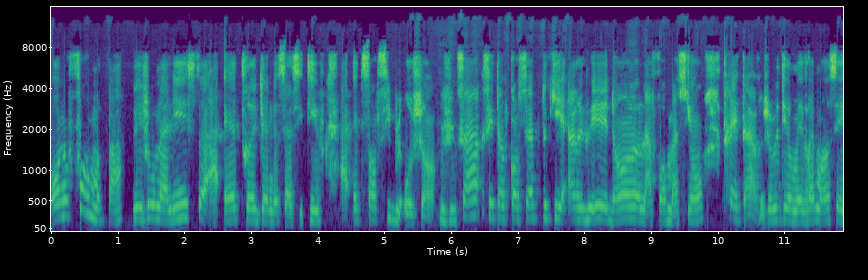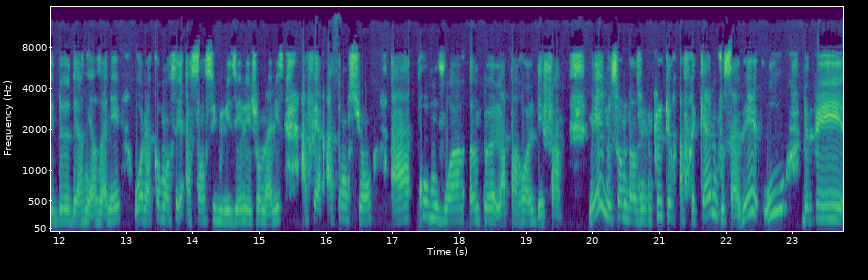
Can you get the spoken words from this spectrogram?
on ne forme pas les journalistes à être gender sensitive, à être sensibles aux gens. Mhm. Ça, c'est un concept qui est arrivé dans la formation très tard. Je veux dire, mais vraiment ces deux dernières années où on a commencé à sensibiliser les journalistes à faire attention à promouvoir un peu la parole des femmes. Mais nous sommes dans une culture africaine, vous savez, où depuis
